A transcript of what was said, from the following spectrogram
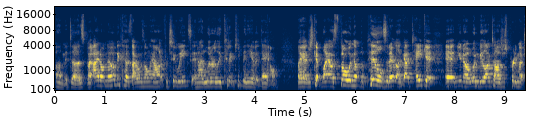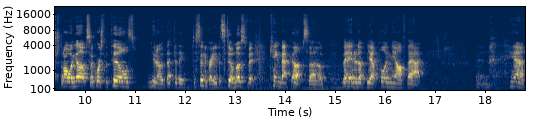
um, it does, but I don't know because I was only on it for two weeks and I literally couldn't keep any of it down. Like I just kept, like I was throwing up the pills and everything, like I'd take it and you know, it wouldn't be long until I was just pretty much throwing up. So of course the pills, you know, after they disintegrated, but still most of it came back up. So they ended up, yeah, pulling me off that. And yeah,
